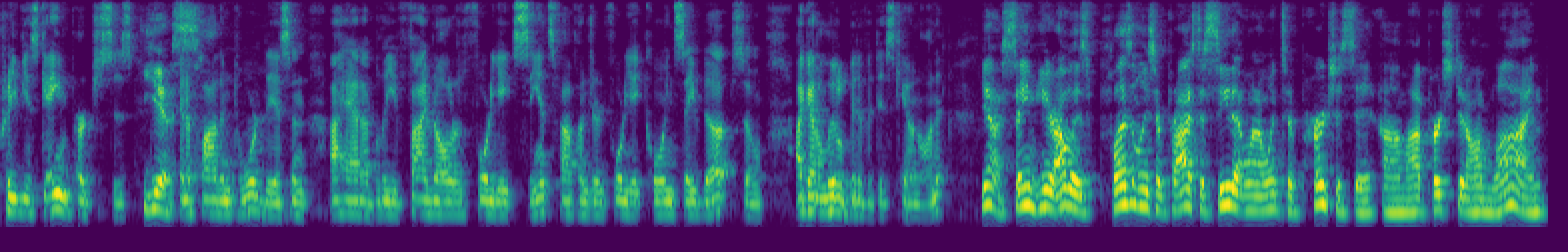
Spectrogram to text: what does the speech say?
previous game purchases. Yes. And apply them toward this. And I had, I believe, five dollars and forty eight cents, five hundred and forty eight coins saved up. So I got a little bit of a discount on it. Yeah, same here. I was pleasantly surprised to see that when I went to purchase it. Um, I purchased it online,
